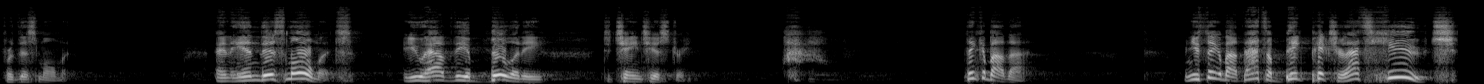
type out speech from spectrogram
for this moment? And in this moment, you have the ability to change history. Wow. Think about that. When you think about it, that's a big picture, that's huge.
